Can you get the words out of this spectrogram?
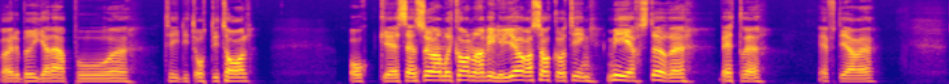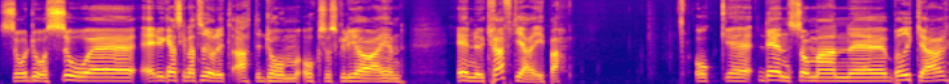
började brygga där på eh, tidigt 80-tal. Och eh, sen så amerikanerna vill ju göra saker och ting mer, större, bättre, häftigare. Så då så är det ju ganska naturligt att de också skulle göra en ännu kraftigare IPA. Och den som man brukar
